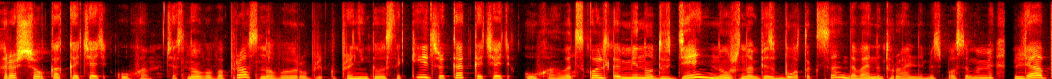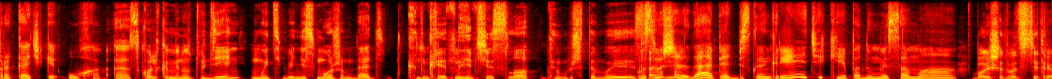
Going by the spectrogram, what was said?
Хорошо, как качать ухо? Сейчас новый вопрос, новую рубрику про Николаса Кейджа. Как качать ухо? Вот сколько минут в день нужно без ботокса, давай натуральными способами, для прокачки уха? Э, Сколько минут в день мы тебе не сможем дать конкретное число, потому что мы Вы сами- слышали, да? Опять без конкретики, подумай сама. Больше 23.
